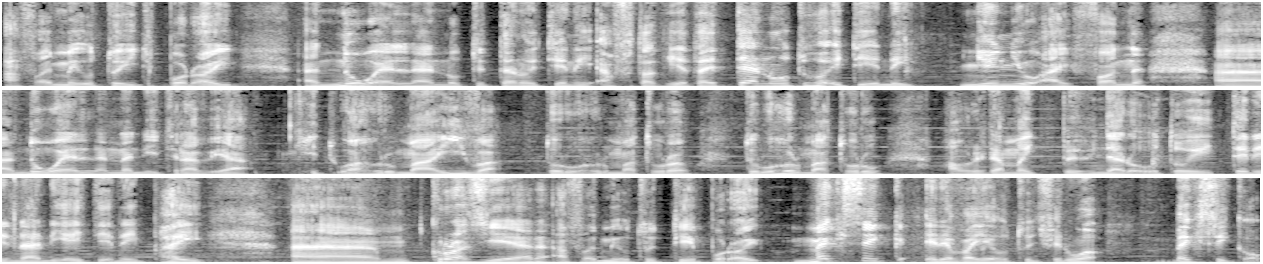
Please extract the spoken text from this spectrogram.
afa me uto i te por oi Noel no te tano i tēnei afatati tai tēnō tuho i tēnei new new iPhone Noel nani i tēnavi a he tu ahuru mā iwa toru ahuru toru toru ahuru mā aurera mai pehinaro o toi tere nani ai tēnei pai croisière Crozier afa me uto te por oi Mexic ere vai a uto i whenua. Mexico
